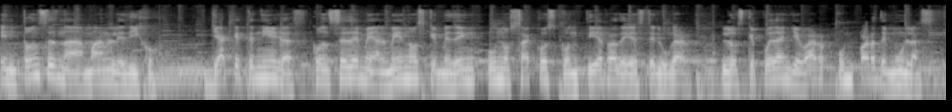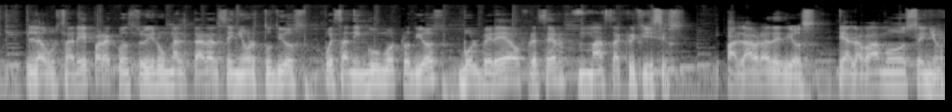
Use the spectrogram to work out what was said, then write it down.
Entonces Naamán le dijo, ya que te niegas, concédeme al menos que me den unos sacos con tierra de este lugar, los que puedan llevar un par de mulas. La usaré para construir un altar al Señor tu Dios, pues a ningún otro Dios volveré a ofrecer más sacrificios. Palabra de Dios, te alabamos Señor.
